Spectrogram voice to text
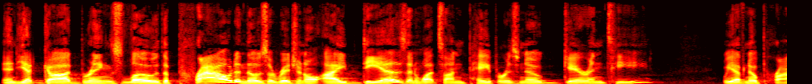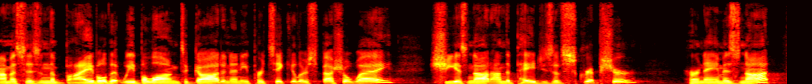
And yet, God brings low the proud and those original ideas, and what's on paper is no guarantee. We have no promises in the Bible that we belong to God in any particular special way. She is not on the pages of Scripture. Her name is not.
